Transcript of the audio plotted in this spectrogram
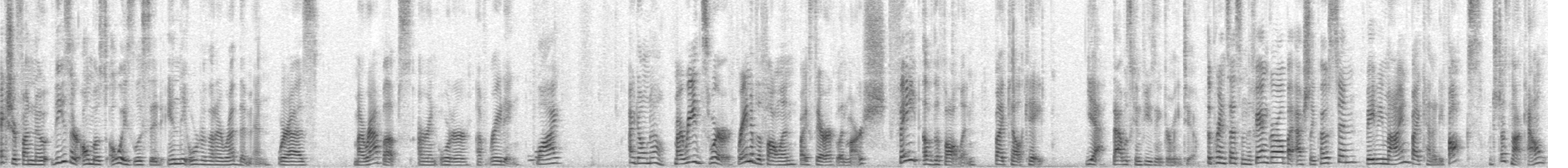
Extra fun note, these are almost always listed in the order that I read them in, whereas my wrap-ups are in order of rating. Why? I don't know. My reads were Reign of the Fallen by Sarah Glenn Marsh, Fate of the Fallen by Kel Kade. Yeah, that was confusing for me too. The Princess and the Fangirl by Ashley Poston, Baby Mine by Kennedy Fox, which does not count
